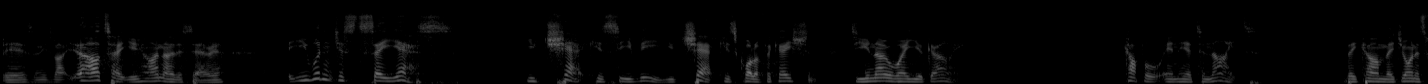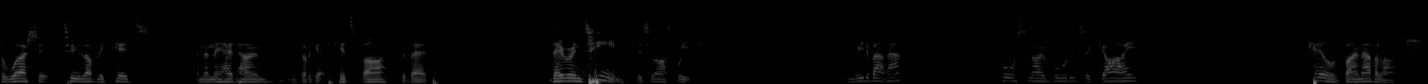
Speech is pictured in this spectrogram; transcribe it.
beers and he's like, yeah, I'll take you. I know this area. You wouldn't just say yes. You check his CV, you check his qualification. Do you know where you're going? Couple in here tonight. They come, they join us for worship, two lovely kids, and then they head home. You've got to get the kids' bath to bed. They were in Tignes this last week. You read about that? Four snowboarders, a guide, killed by an avalanche.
